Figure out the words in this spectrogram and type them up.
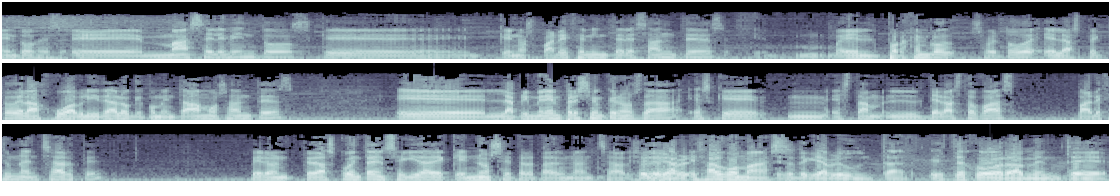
Entonces, eh, más elementos que, que nos parecen interesantes, el, por ejemplo, sobre todo el aspecto de la jugabilidad, lo que comentábamos antes, eh, la primera impresión que nos da es que mm, está, The Last of Us parece un Uncharted, pero te das cuenta enseguida de que no se trata de un Uncharted, es algo más. Eso te quería preguntar. ¿Este juego realmente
